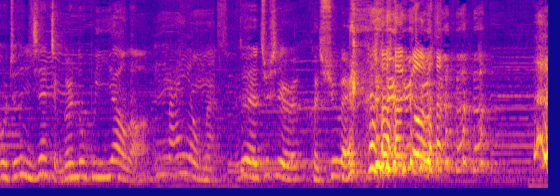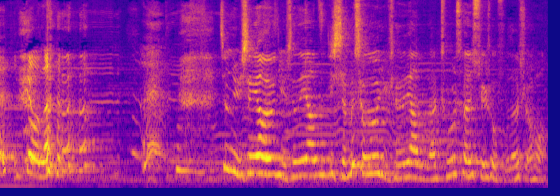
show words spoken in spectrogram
我觉得你现在整个人都不一样了。哪有嘛？对，就是很虚伪。够了，够了。就女生要有女生的样子，你什么时候有女生的样子呢？除了穿水手服的时候，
